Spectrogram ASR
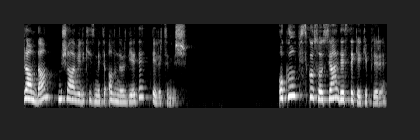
RAM'dan müşavirlik hizmeti alınır diye de belirtilmiş. Okul Psikososyal Destek Ekipleri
